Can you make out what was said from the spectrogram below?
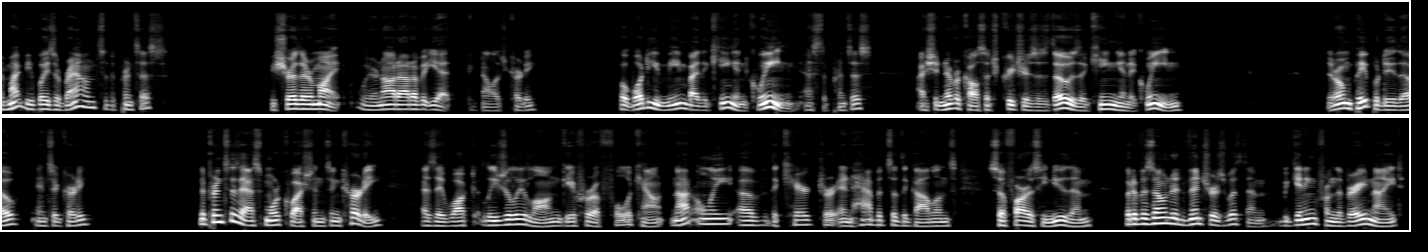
There might be ways around, said the princess. Be sure there might. We are not out of it yet, acknowledged Curdie. But what do you mean by the king and queen? asked the princess. I should never call such creatures as those a king and a queen. Their own people do, though, answered Curdie. The princess asked more questions, and Curdie, as they walked leisurely along, gave her a full account not only of the character and habits of the goblins so far as he knew them, but of his own adventures with them, beginning from the very night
